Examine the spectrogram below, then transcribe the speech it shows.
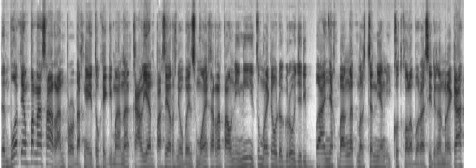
Dan buat yang penasaran produknya itu kayak gimana, kalian pasti harus nyobain semuanya karena tahun ini itu mereka udah grow jadi banyak banget merchant yang ikut kolaborasi dengan mereka.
